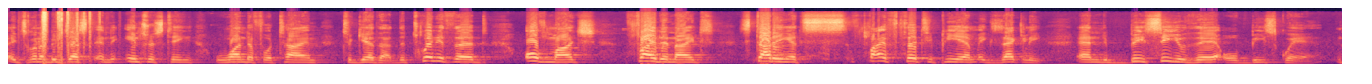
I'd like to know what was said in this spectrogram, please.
It's going to be just an interesting, wonderful time together. The 23rd of March, Friday night, starting at 5:30 p.m. exactly. And be see you there or be square.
